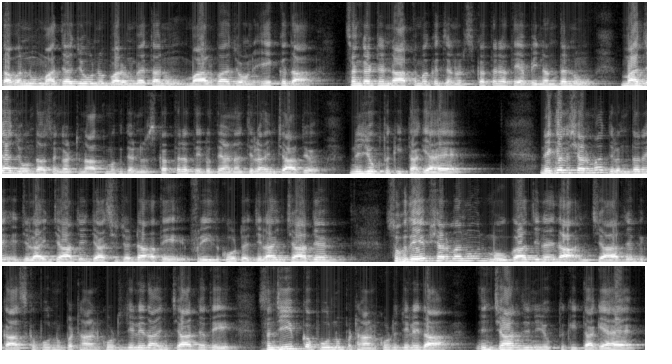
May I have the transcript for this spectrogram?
ਧਵਨ ਨੂੰ ਮਾਝਾ ਜ਼ੋਨ, ਵਰੁਣ ਮਹਿਤਾ ਨੂੰ ਮਾਲਵਾ ਜ਼ੋਨ 1 ਦਾ ਸੰਗਠਨਾਤਮਕ ਜਨਰਲ ਸਕੱਤਰ ਅਤੇ ਅਭਿਨੰਦਨ ਨੂੰ ਮਾਝਾ ਜ਼ੋਨ ਦਾ ਸੰਗਠਨਾਤਮਕ ਜਨਰਲ ਸਕੱਤਰ ਅਤੇ ਲੁਧਿਆਣਾ ਜ਼ਿਲ੍ਹਾ ਇੰਚਾਰਜ ਨਿਯੁਕਤ ਕੀਤਾ ਗਿਆ ਹੈ। ਨਿਖਿਲ ਸ਼ਰਮਾ, ਜਲੰਧਰ ਜ਼ਿਲ੍ਹਾ ਇੰਚਾਰਜ, ਜਸ ਚੱਡਾ ਅਤੇ ਫਰੀਦਕੋਟ ਜ਼ਿਲ੍ਹਾ ਇੰਚਾਰਜ। ਸੁਖਦੇਵ ਸ਼ਰਮਾ ਨੂੰ ਮੋਗਾ ਜ਼ਿਲ੍ਹੇ ਦਾ ਇੰਚਾਰਜ, ਵਿਕਾਸ ਕਪੂਰ ਨੂੰ ਪਠਾਨਕੋਟ ਜ਼ਿਲ੍ਹੇ ਦਾ ਇੰਚਾਰਜ ਅਤੇ ਸੰਜੀਵ ਕਪੂਰ ਨੂੰ ਪਠਾਨਕੋਟ ਜ਼ਿਲ੍ਹੇ ਦਾ ਇੰਚਾਰਜ ਨਿਯੁਕਤ ਕੀਤਾ ਗਿਆ ਹੈ।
